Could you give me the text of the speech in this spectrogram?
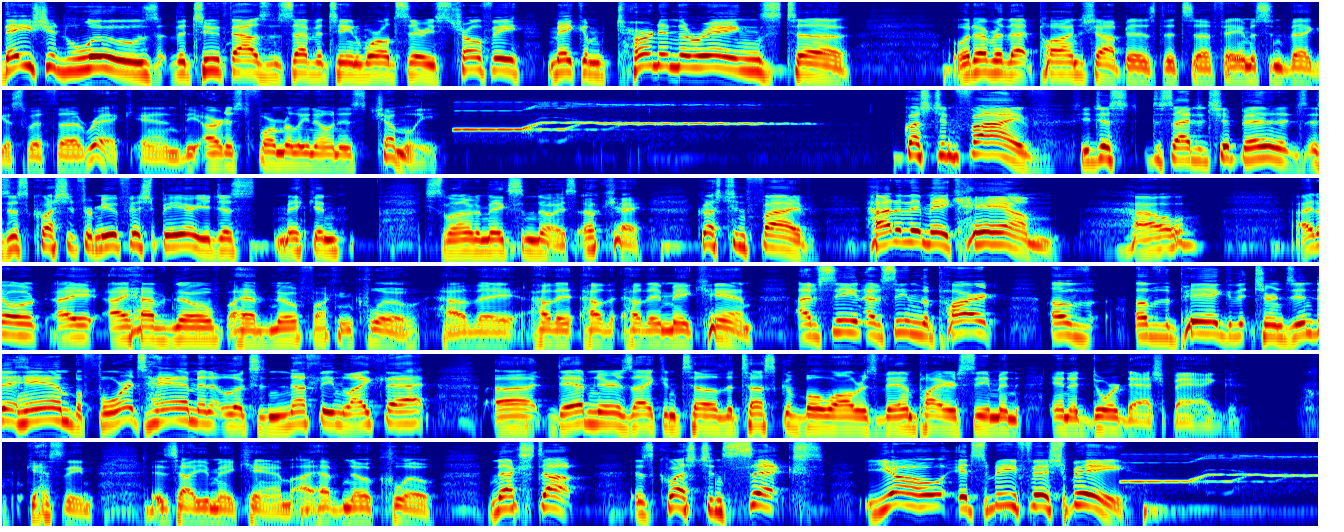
They should lose the 2017 World Series trophy, make them turn in the rings to whatever that pawn shop is that's uh, famous in Vegas with uh, Rick and the artist formerly known as Chumlee. Question five. You just decided to chip in. Is, is this question from you, Fishby, or you just making, just wanted to make some noise? Okay. Question five. How do they make ham? How? I don't. I I have no. I have no fucking clue how they how they how how they make ham. I've seen I've seen the part of of the pig that turns into ham before it's ham, and it looks nothing like that. Uh, damn near as I can tell, the tusk of bull walrus vampire semen in a DoorDash bag. Guessing is how you make ham. I have no clue. Next up is question six. Yo, it's me, Fish B.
